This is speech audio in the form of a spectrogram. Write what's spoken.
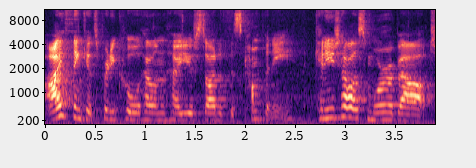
I think it's pretty cool, Helen, how you started this company. Can you tell us more about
